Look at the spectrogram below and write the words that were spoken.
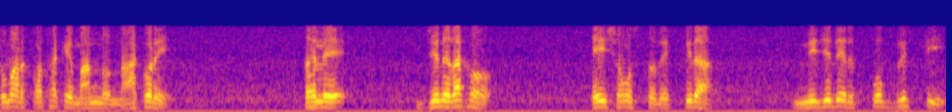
তোমার কথাকে মান্য না করে, তাহলে জেনে রাখো, এই সমস্ত ব্যক্তিরা নিজেদের প্রবৃত্তি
